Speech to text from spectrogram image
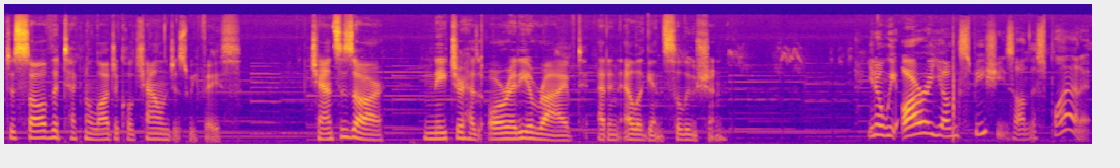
to solve the technological challenges we face. Chances are, nature has already arrived at an elegant solution. You know, we are a young species on this planet.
